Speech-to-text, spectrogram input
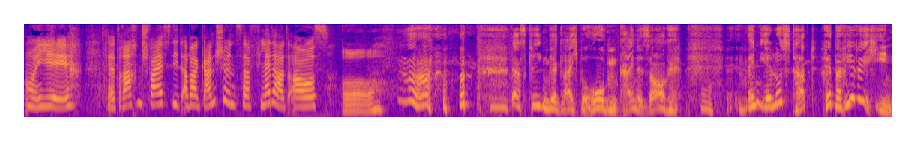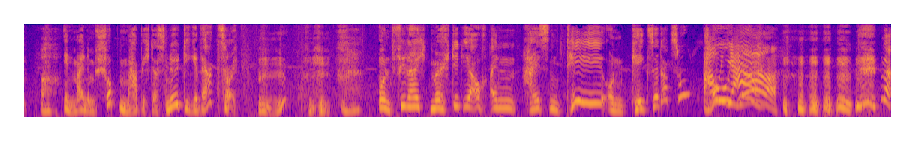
Oh je, der Drachenschweif sieht aber ganz schön zerfleddert aus. Oh. Das kriegen wir gleich behoben, keine Sorge. Wenn ihr Lust habt, repariere ich ihn. In meinem Schuppen habe ich das nötige Werkzeug. Mhm. Und vielleicht möchtet ihr auch einen heißen Tee und Kekse dazu? Oh ja! Na,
